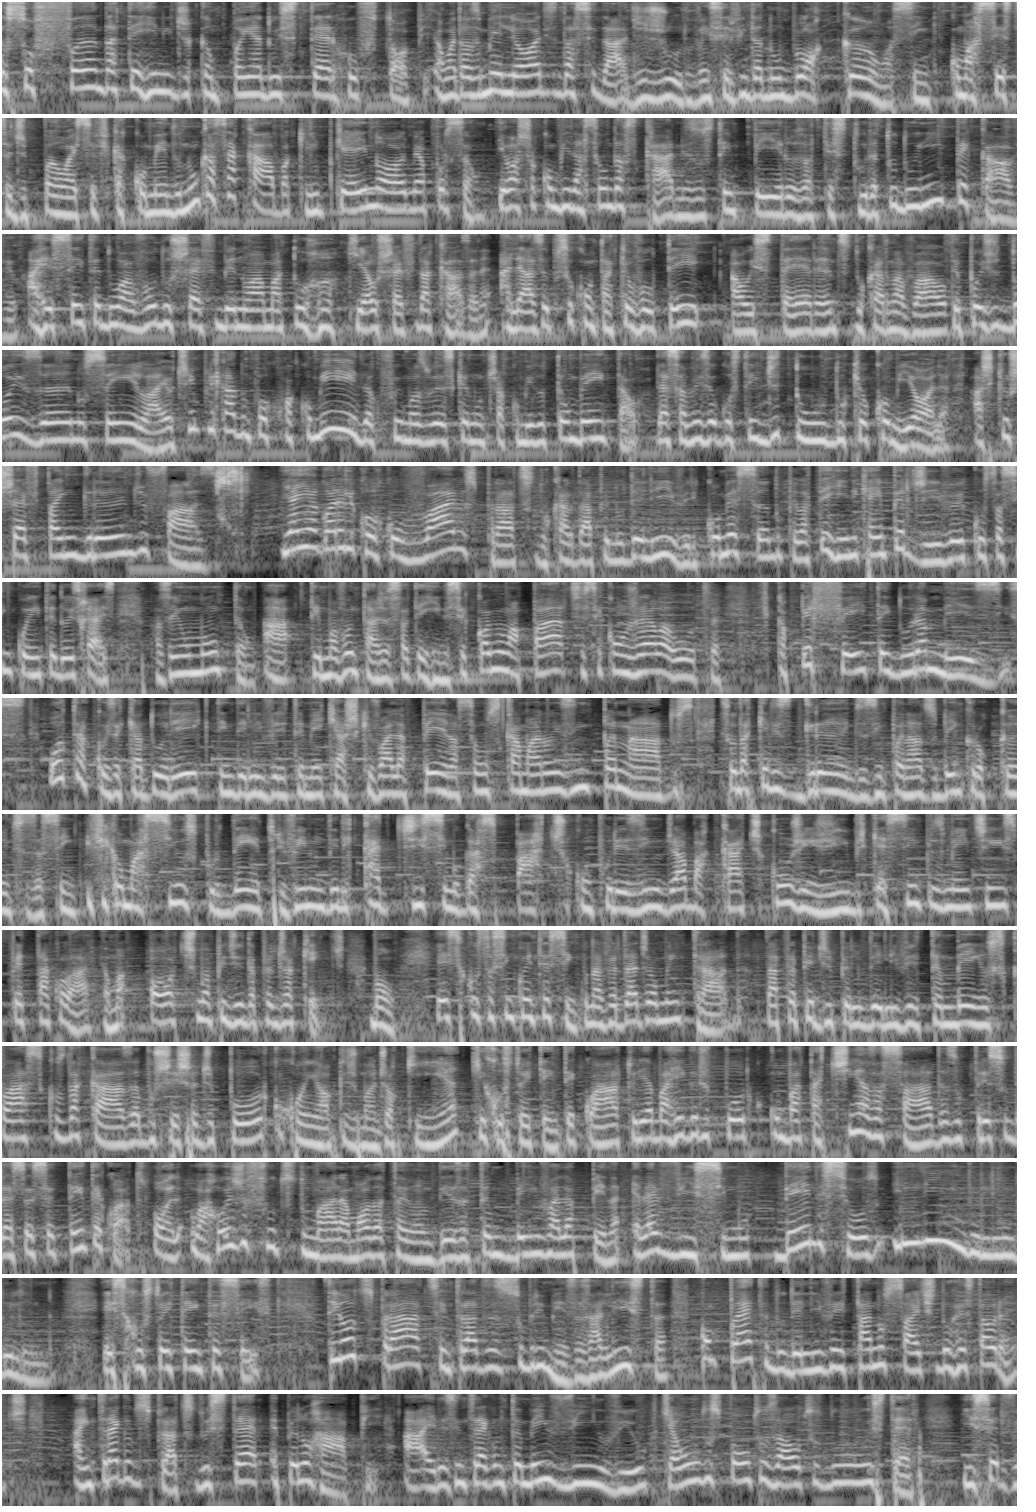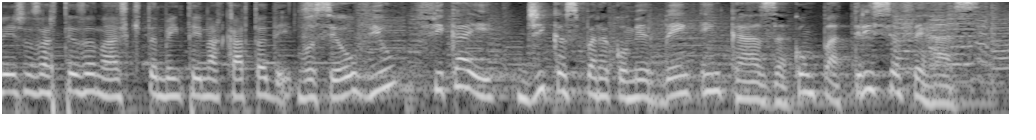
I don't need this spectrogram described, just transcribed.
Eu sou fã da terrine de campanha do Ster Rooftop. É uma das melhores da cidade, juro. Vem servida num blocão, assim, com uma cesta de pão. Aí você fica comendo, nunca se acaba aquilo, porque é enorme a porção. Eu acho a combinação das carnes, os temperos, a textura, tudo impecável. A receita é do avô do chefe Benoit Maturin, que é o chefe da casa, né? Aliás, eu preciso contar que eu voltei ao Ster antes do carnaval, depois de dois anos sem ir lá. Eu tinha implicado um pouco com a comida, fui umas vezes que eu não tinha comido tão bem e tal. Dessa vez eu gostei de tudo que eu comi. Olha, acho que o chefe está em grande fase. E aí agora ele colocou vários pratos do cardápio no delivery, começando pela terrine, que é imperdível e custa 52 reais. Mas vem um montão. Ah, tem uma vantagem essa terrine. Você come uma parte, você congela outra. Fica perfeita e dura meses. Outra coisa que adorei, que tem delivery também, que acho que vale a pena, são os camarões empanados. São daqueles grandes, empanados bem crocantes assim, e ficam macios por dentro e vem num delicadíssimo gaspacho com purezinho de abacate com gengibre, que é simplesmente espetacular. É uma ótima uma pedida para dia quente. Bom, esse custa 55, na verdade é uma entrada. Dá para pedir pelo delivery também os clássicos da casa, a bochecha de porco com nhoque de mandioquinha, que custa 84, e a barriga de porco com batatinhas assadas, o preço dessa é 74. Olha, o arroz de frutos do mar, a moda tailandesa, também vale a pena. É levíssimo, delicioso e lindo, lindo, lindo. Esse custa 86. Tem outros pratos, entradas e sobremesas. A lista completa do delivery está no site do restaurante. A entrega dos pratos do Ster é pelo RAP. Ah, eles entregam também vinho, viu? Que é um dos pontos altos do Ster. E cervejas artesanais que também tem na carta dele. Você ouviu? Fica aí. Dicas para comer bem em casa com Patrícia Ferraz.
